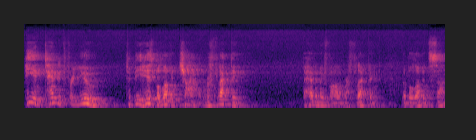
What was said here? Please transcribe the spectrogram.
He intended for you to be his beloved child, reflecting the Heavenly Father, reflecting the beloved Son.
